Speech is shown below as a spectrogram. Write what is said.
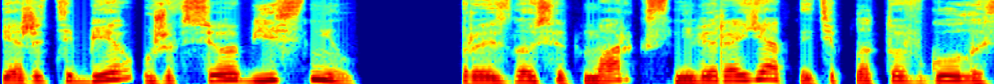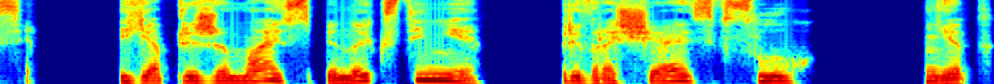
Я же тебе уже все объяснил. Произносит Марк с невероятной теплотой в голосе. И я прижимаюсь спиной к стене, превращаясь в слух. Нет,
